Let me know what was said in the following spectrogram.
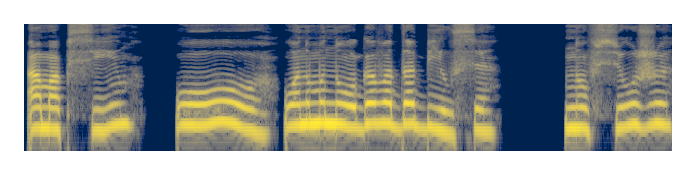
А Максим? О, он многого добился. Но все же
